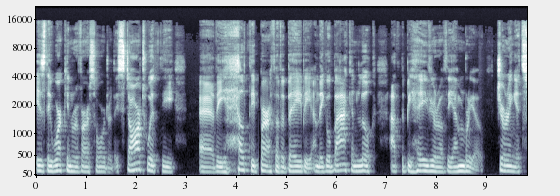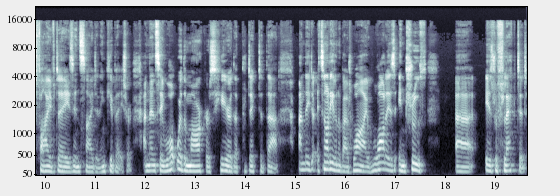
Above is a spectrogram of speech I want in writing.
is they work in reverse order. They start with the uh, the healthy birth of a baby, and they go back and look at the behavior of the embryo during its five days inside an incubator, and then say what were the markers here that predicted that. And they, it's not even about why. What is in truth uh, is reflected.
